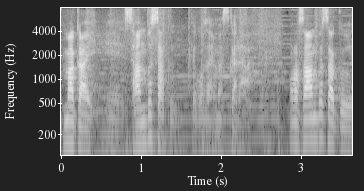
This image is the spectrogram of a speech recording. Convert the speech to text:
魔界、え3部作でございますからこの3部作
